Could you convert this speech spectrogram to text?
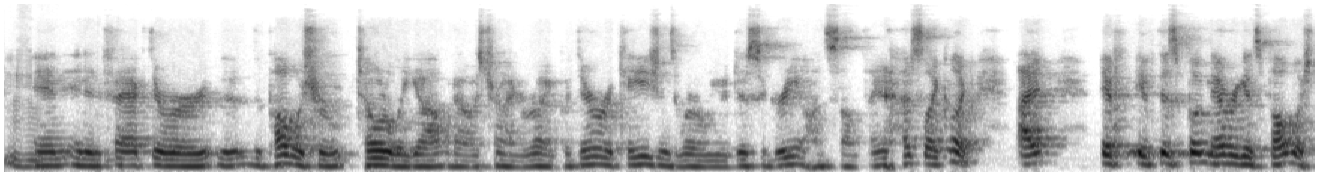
Mm-hmm. And, and in fact, there were the, the, publisher totally got what I was trying to write, but there were occasions where we would disagree on something. I was like, look, I if if this book never gets published,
